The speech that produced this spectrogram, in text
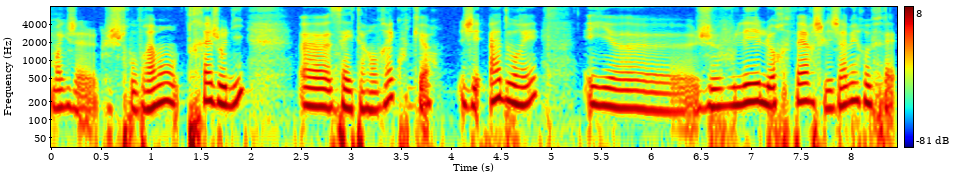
moi, que, je trouve vraiment très joli, euh, ça a été un vrai coup de cœur. J'ai adoré. Et euh, je voulais le refaire, je l'ai jamais refait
